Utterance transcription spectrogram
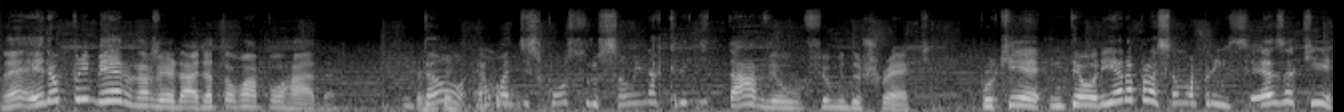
Né? Ele é o primeiro, na verdade, a tomar a porrada. Então, é uma desconstrução inacreditável o filme do Shrek. Porque, em teoria, era para ser uma princesa que,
